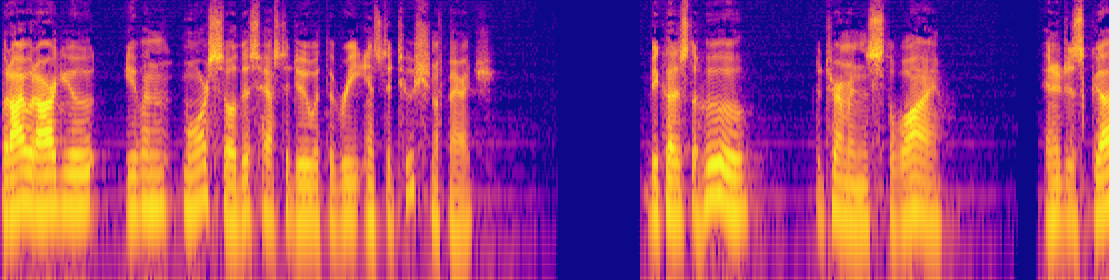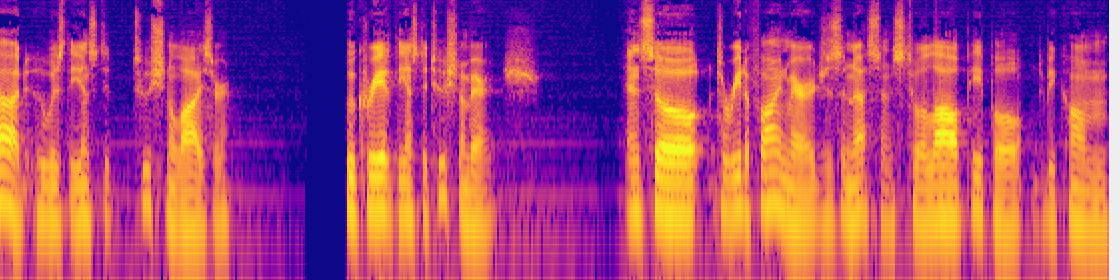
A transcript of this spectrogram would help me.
But I would argue even more so, this has to do with the reinstitution of marriage. Because the who determines the why. And it is God who is the institutionalizer, who created the institution of marriage. And so to redefine marriage is, in essence, to allow people to become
